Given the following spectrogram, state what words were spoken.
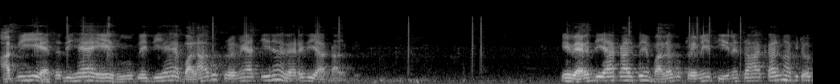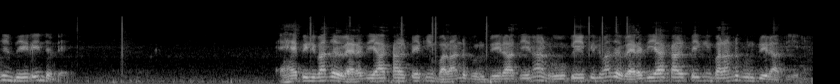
අපි ඇස දිහා ඒ රූපේ දිහා බලපු ක්‍රමයක් තියෙනවා වැරදි ආකල්පේ. ඒ වැරදි ආකල්පයෙන් බලපු ක්‍රමේ තියෙන තාකල්ම අපිට ඔකෙන් බේරෙන්න බෑ. ඇහැ පිළිබඳ වැරදි ආකල්පයකින් බලන්න පුරුදු වෙලා තියෙනවා රූපේ පිළිබඳ වැරදි ආකල්පයකින් බලන්න පුරුදු වෙලා තියෙනවා.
